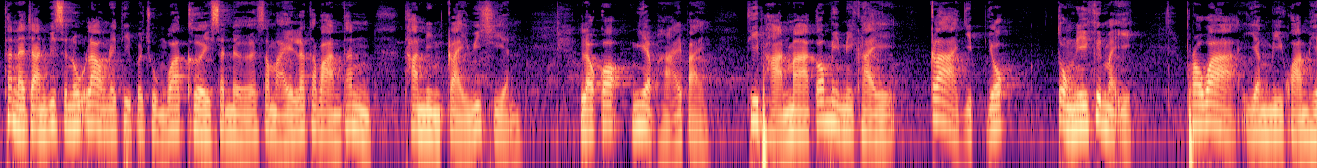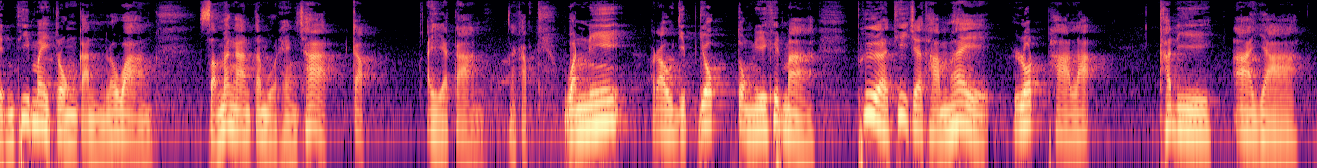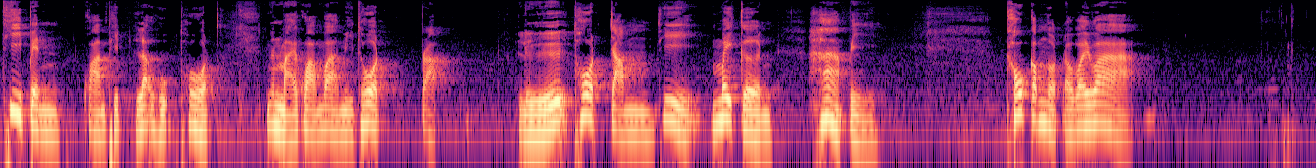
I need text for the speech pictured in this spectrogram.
ท่านอาจารย์วิษณุเล่าในที่ประชุมว่าเคยเสนอสมัยรัฐบาลท่านธานินไกลวิเชียน แล้วก็เงียบหายไป ที่ผ่านมาก็ไม่มีใครกล้าหยิบยก ตรงนี้ขึ้นมาอีก เพราะว่ายังมีความเห็นที่ไม่ตรงกันระหว่างสำนักงานตำรวจแห่งชาติกับอายการนะครับ วันนี้เราหยิบยกตรงนี้ขึ้นมา เพื่อที่จะทำให้ลดภาระคดีอาญาที่เป็นความผิดละหุโทษ นั่นหมายความว่ามีโทษปรับ หรือโทษจำที่ไม่เกิน 5 ปี เขากำหนดเอาไว้ว่า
